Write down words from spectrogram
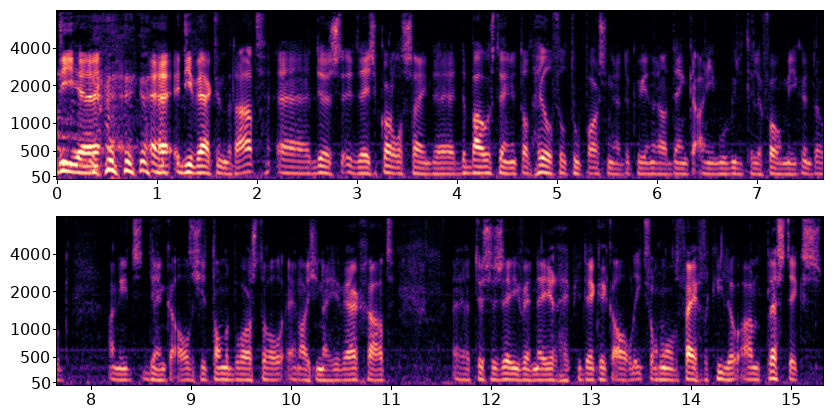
Die, eh, eh, die werkt inderdaad. Eh, dus deze korrels zijn de, de bouwstenen tot heel veel toepassingen. Dan kun je inderdaad denken aan je mobiele telefoon, maar je kunt ook aan iets denken als je tandenborstel en als je naar je werk gaat. Eh, tussen 7 en 9 heb je denk ik al iets van 150 kilo aan plastics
